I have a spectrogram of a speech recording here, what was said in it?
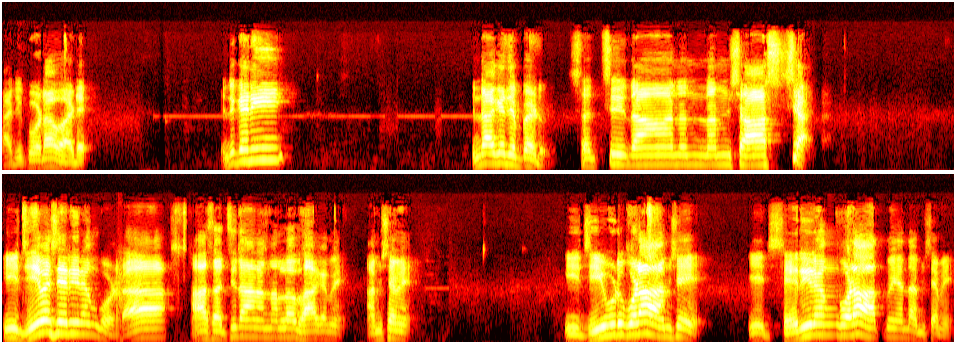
అది కూడా వాడే. ఎందుకని? ఇందాకే చెప్పాడు సచ్చిదానందం శాశ్చ. ఈ జీవ శరీరం కూడా ఆ సచ్చిదానందంలో భాగమే అంశమే. ఈ జీవుడు కూడా అంశే ఈ శరీరం కూడా ఆత్మయంద అంశమే.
